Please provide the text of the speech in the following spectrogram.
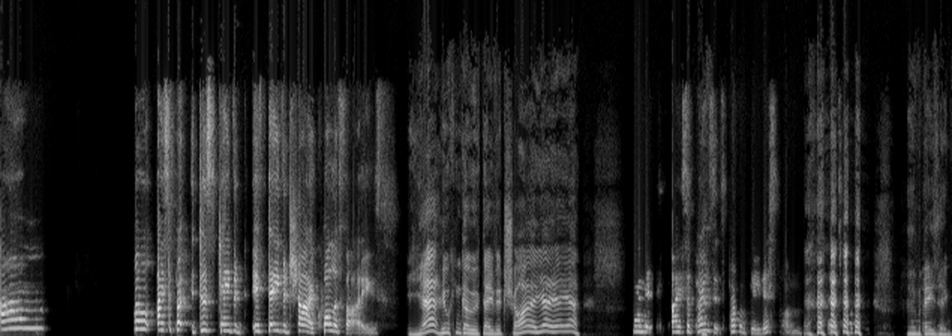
Um. Well, I suppose does David if David Shire qualifies? Yeah, who can go with David Shire? Yeah, yeah, yeah. Well, it's, I suppose it's probably this one. Probably... Amazing.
